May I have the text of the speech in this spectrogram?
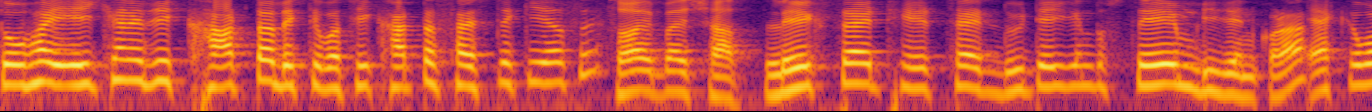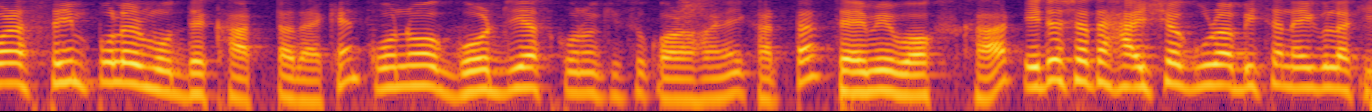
তো ভাই এইখানে যে খাটটা দেখতে পাচ্ছি খাটটার সাইজটা কি আছে? ছয় বাই সাত। লেগ সাইড হেড সাইড দুইটাই কিন্তু সেম ডিজাইন করা। একেবারে সিম্পলের মধ্যে খাটটা দেখেন। কোনো গর্জিয়াস কোনো কিছু করা হয়নি খাটটা। সেমি বক্স খাট। এটার সাথে হাইসা গুড়া বিছানা এগুলা কি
